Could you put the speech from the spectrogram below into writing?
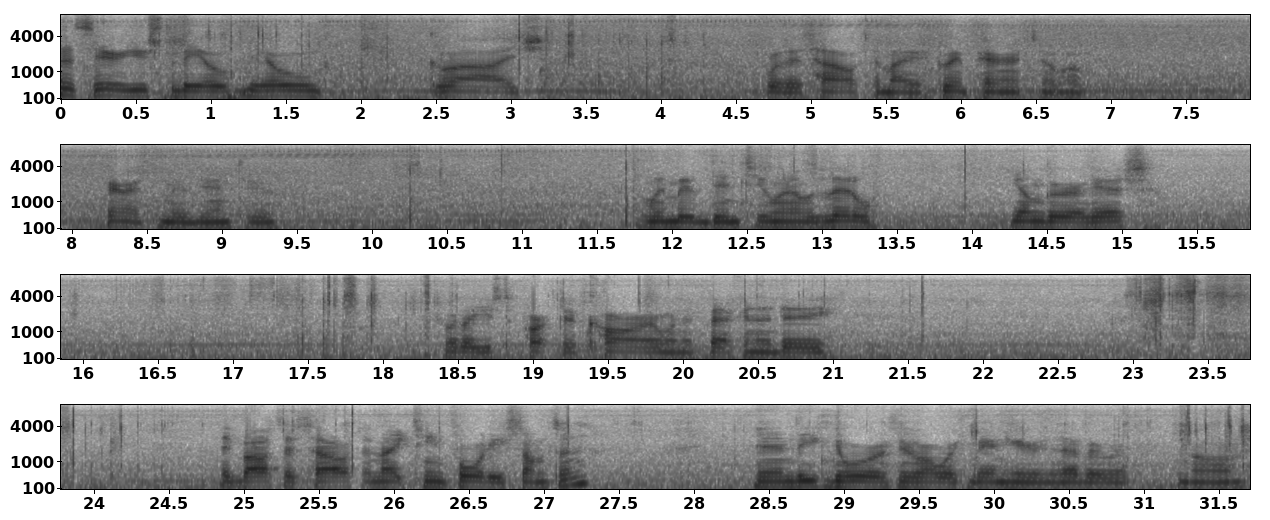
This here used to be the old garage for this house that my grandparents and my parents moved into. We moved into when I was little, younger I guess. That's where they used to park their car when it back in the day. They bought this house in 1940 something. And these doors have always been here that I've ever known.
